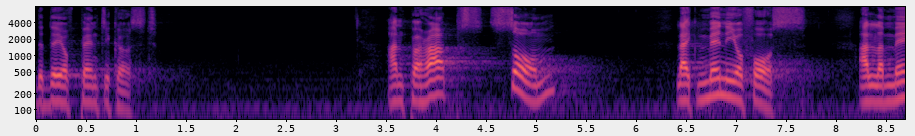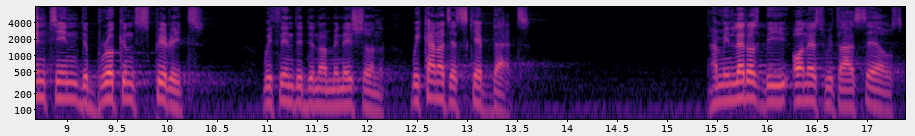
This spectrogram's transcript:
the day of Pentecost. And perhaps some, like many of us, are lamenting the broken spirit within the denomination. We cannot escape that. I mean, let us be honest with ourselves.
